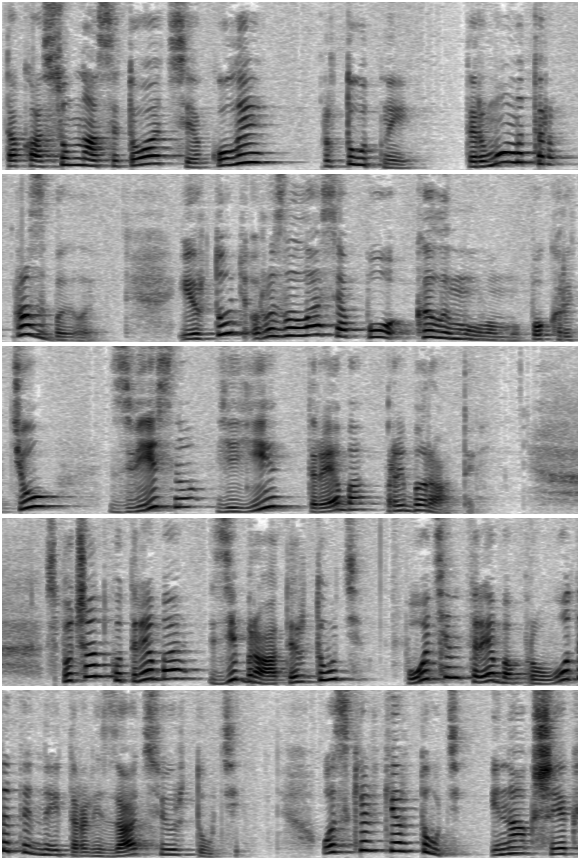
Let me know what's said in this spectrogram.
така сумна ситуація, коли ртутний термометр розбили. І ртуть розлилася по килимовому покриттю, звісно, її треба прибирати. Спочатку треба зібрати ртуть, потім треба проводити нейтралізацію ртуті. Оскільки ртуть, інакше як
